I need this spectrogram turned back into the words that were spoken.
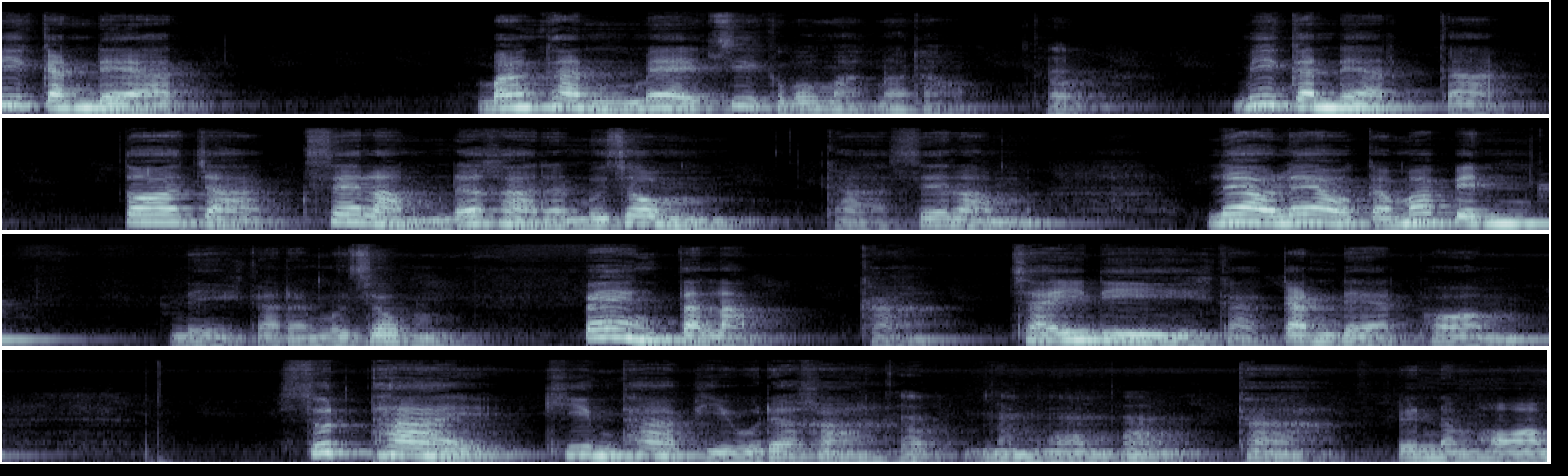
มีกันแดด บางท่านแม่ FC ก็บ่มักเนาะเฒ่าครับ มีกันแดดกะต่อจากเซรั่มเด้อค่ะท่านผู้ชมค่ะเซรั่มแล้วแล้วก็มาเป็นนี่ค่ะท่านผู้ชม แป้งตลับค่ะ ใช้ดีค่ะ กันแดดพร้อม สุดท้ายครีมทาผิวเด้อค่ะ ครับ น้ำหอมพร้อมค่ะ เป็นน้ำหอม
